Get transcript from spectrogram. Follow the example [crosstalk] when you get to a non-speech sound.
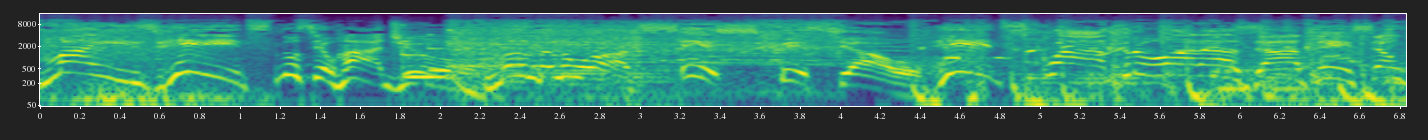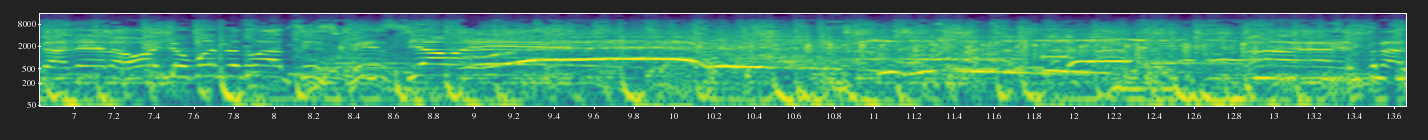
Mais hits no seu rádio. Manda no Whats especial. Hits 4 horas. Atenção, galera. Olha o Manda no Whats especial aí.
